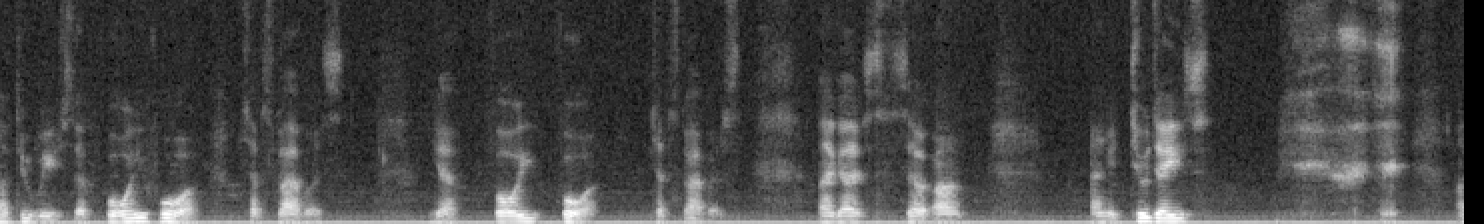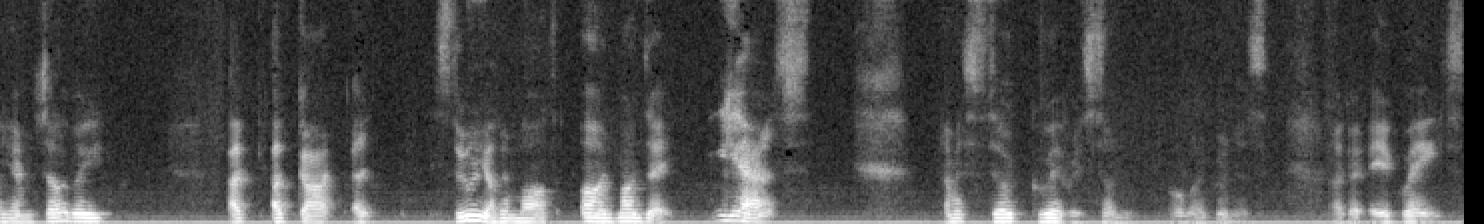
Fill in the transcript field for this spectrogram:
have to reach the 44 subscribers. Yeah, 44 subscribers. Alright guys, so um, I need two days I am celebrating. I I got a three a month on Monday. Yes. I'm so grateful, son. Oh my goodness. I got eight grades.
